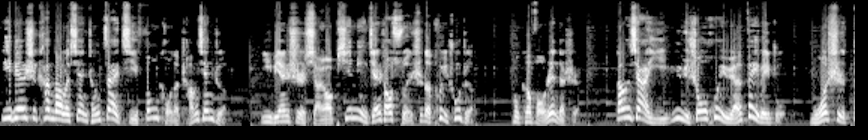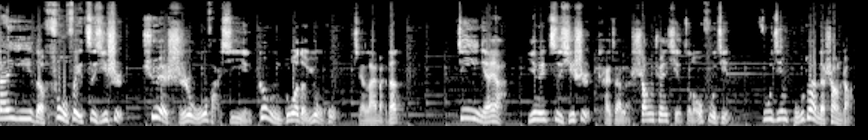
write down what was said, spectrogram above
一边是看到了县城再起风口的尝鲜者，一边是想要拼命减少损失的退出者。不可否认的是，当下以预收会员费为主、模式单一的付费自习室，确实无法吸引更多的用户前来买单。近一年呀，因为自习室开在了商圈写字楼附近。租金不断的上涨，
